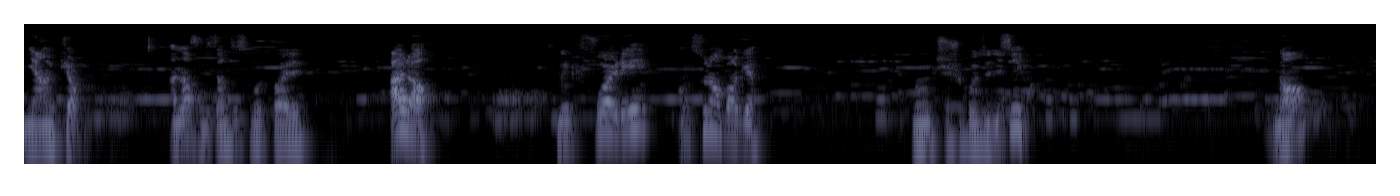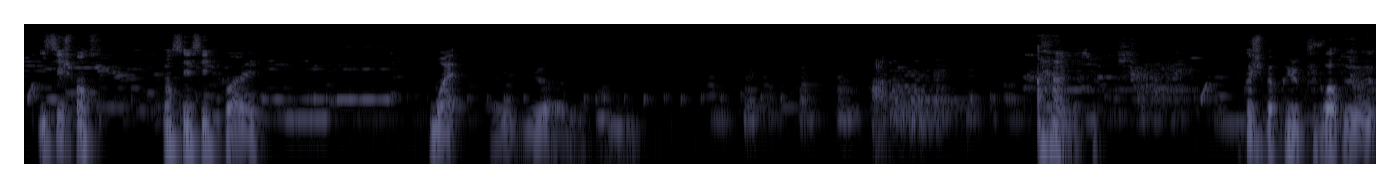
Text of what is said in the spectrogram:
Il y a un cœur. Ah non, c'est des indices où il faut aller. Alors. Donc, il faut aller en dessous l'hamburger. Donc, je suppose ici. Non? Ici, je pense. Je pense que c'est ici qu'il faut aller. Ouais. Ah. ah, bien sûr. Pourquoi j'ai pas pris le pouvoir de,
